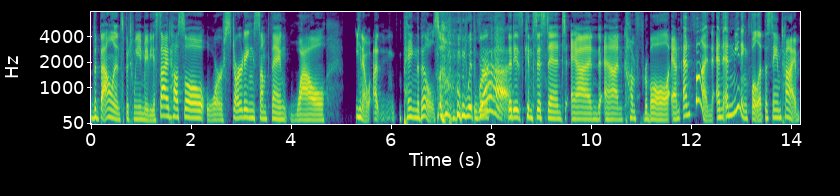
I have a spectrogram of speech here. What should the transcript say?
the balance between maybe a side hustle or starting something while you know uh, paying the bills with work yeah. that is consistent and and comfortable and and fun and and meaningful at the same time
